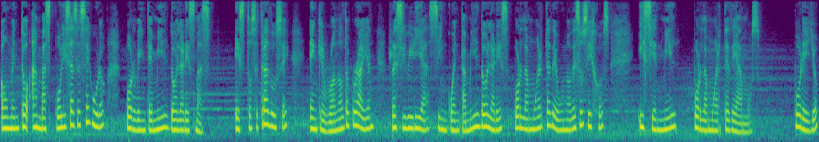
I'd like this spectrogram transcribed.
aumentó ambas pólizas de seguro por 20 mil dólares más. Esto se traduce en que Ronald O'Brien recibiría 50 mil dólares por la muerte de uno de sus hijos y 100 mil por la muerte de ambos. Por ello,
